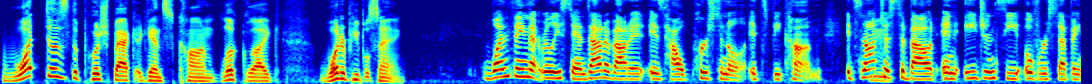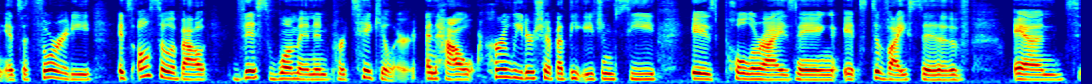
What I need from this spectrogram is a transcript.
What does the pushback against Khan look like? What are people saying? one thing that really stands out about it is how personal it's become. It's not mm. just about an agency overstepping its authority, it's also about this woman in particular and how her leadership at the agency is polarizing, it's divisive, and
